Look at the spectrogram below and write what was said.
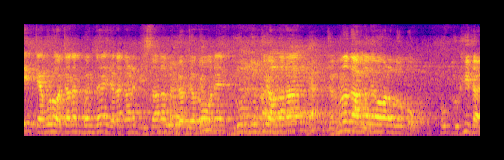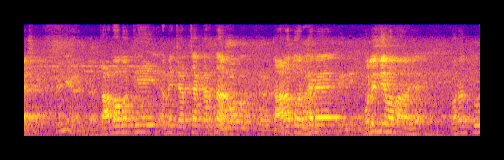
એ ટેબલો અચાનક બંધ થાય, જેના કારણે દિશાના નગરજનો અને દૂર દૂરથી આવનારા જન્મનો દાખલા લેવાવાળા લોકો ખૂબ દુઃખી થાય છે. તો આ બાબતે અમે ચર્ચા કરતા, તાળા તો અત્યારે ખોલી દેવામાં આવે છે, પરંતુ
